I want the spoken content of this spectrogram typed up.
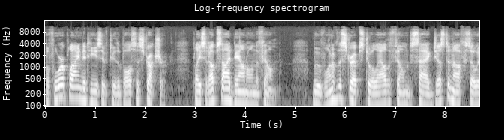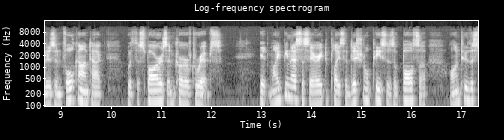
Before applying adhesive to the balsa structure, place it upside down on the film. Move one of the strips to allow the film to sag just enough so it is in full contact with the spars and curved ribs. It might be necessary to place additional pieces of balsa onto the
